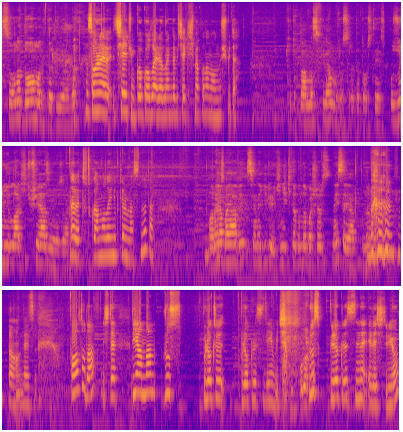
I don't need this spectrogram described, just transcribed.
Sonra doğmadı da diyor ama. Sonra evet, şey çünkü Gogol'la aralarında bir çekişme falan olmuş bir de. Tutuklanması falan var o sırada Dostoyevski. Uzun yıllar hiçbir şey yazmıyor zaten. Evet tutuklanma olayını biliyorum aslında da. Araya bayağı bir sene giriyor. İkinci kitabında başarısız. Neyse ya. tamam neyse. Palto'da işte bir yandan Rus bürokra- bürokrasi diyemeyeceğim. Rus bürokrasisini eleştiriyor.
